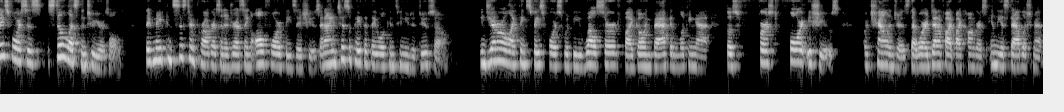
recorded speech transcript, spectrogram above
Space Force is still less than two years old. They've made consistent progress in addressing all four of these issues, and I anticipate that they will continue to do so. In general, I think Space Force would be well served by going back and looking at those first four issues or challenges that were identified by Congress in the establishment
